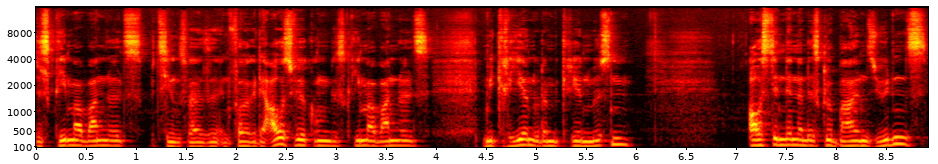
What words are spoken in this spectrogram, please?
des Klimawandels beziehungsweise in Folge der Auswirkungen des Klimawandels migrieren oder migrieren müssen aus den Ländern des globalen Südens,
